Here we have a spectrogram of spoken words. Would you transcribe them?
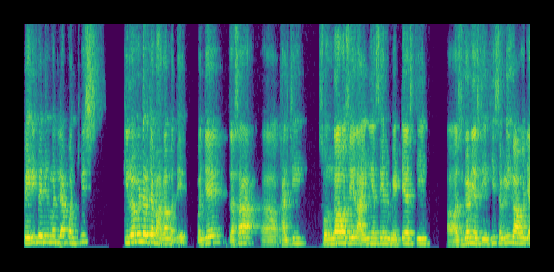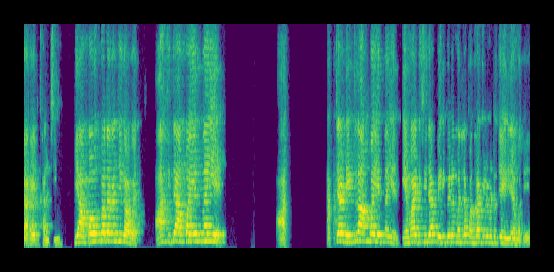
पेरी मधल्या पंचवीस किलोमीटरच्या भागामध्ये म्हणजे जसा खालची सोनगाव असेल आयनी असेल मेटे असतील असगणी असतील ही सगळी गावं जी आहेत खालची ही आंबा उत्पादकांची गाव आहेत. आज तिथे आंबा येत नाहीये. आजच्या डेटला आंबा येत नाहीये. एमआयडीसीच्या पेरीपेरी मधल्या पंधरा किलोमीटरच्या एरियामध्ये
